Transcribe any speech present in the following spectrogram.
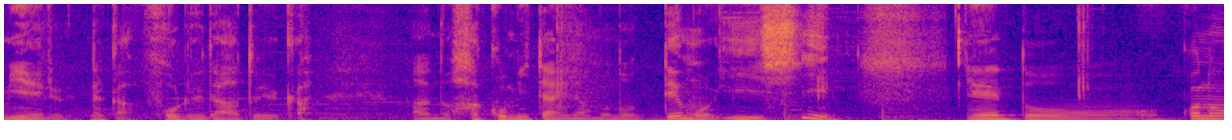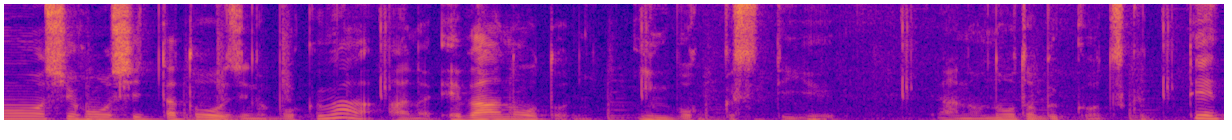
見えるなんかフォルダーというかあの箱みたいなものでもいいし、えーと、この手法を知った当時の僕はあの Evernote にインボックスっていうあのノートブックを作って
